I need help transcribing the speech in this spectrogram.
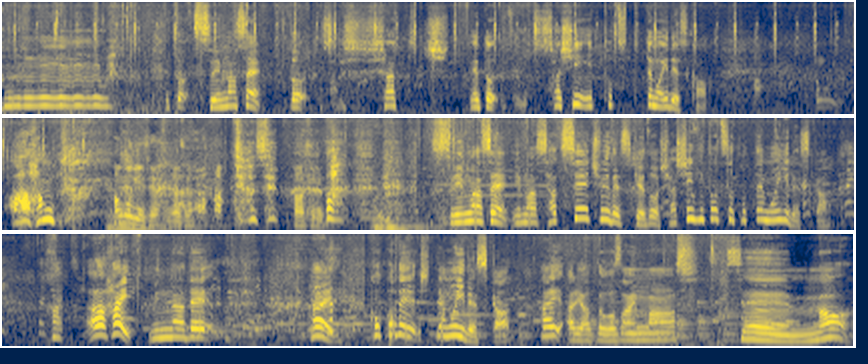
うーんえっとすいませんえっと写えっと写真一つ撮ってもいいですかあ、韓国 한국인이세요? 안녕하세요. 안녕하세요. 반갑습니다. すいません今撮影中ですけど写真一つ撮ってもいいですかは あはいみんなではいここでしてもいいですか？はいありがとうございますせーの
